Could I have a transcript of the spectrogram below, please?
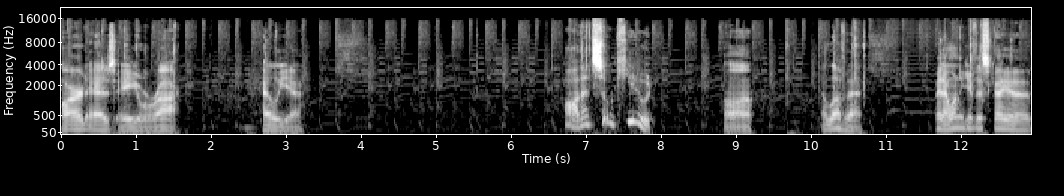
hard as a rock. Hell yeah. Oh, that's so cute. Aw. I love that. Wait, I want to give this guy a...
